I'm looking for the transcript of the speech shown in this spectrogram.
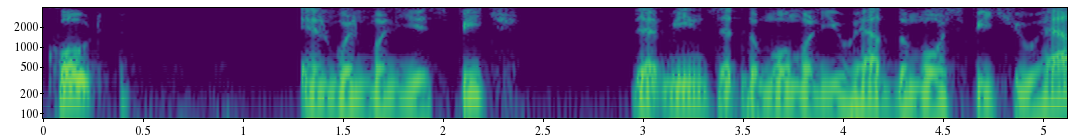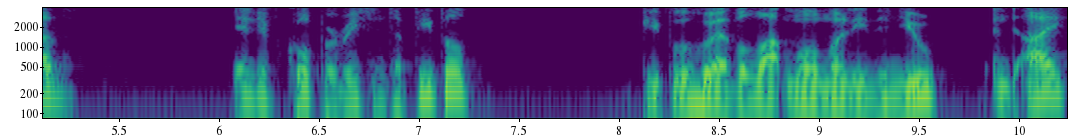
quote and when money is speech that means that the more money you have the more speech you have and if corporations are people people who have a lot more money than you and i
